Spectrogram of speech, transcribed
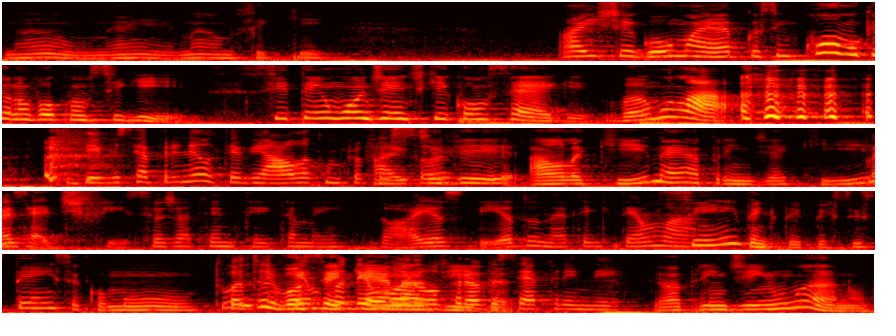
Não, né? Não, não sei o quê. Aí chegou uma época assim, como que eu não vou conseguir? Se tem um monte de gente que consegue, vamos lá. E daí você aprendeu? Teve aula com o professor? Aí tive aula aqui, né? Aprendi aqui. Mas é difícil, eu já tentei também. Dói os dedos, né? Tem que ter uma... Sim, tem que ter persistência, como tudo Quanto que você tempo quer na demorou vida. pra você aprender? Eu aprendi em um ano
